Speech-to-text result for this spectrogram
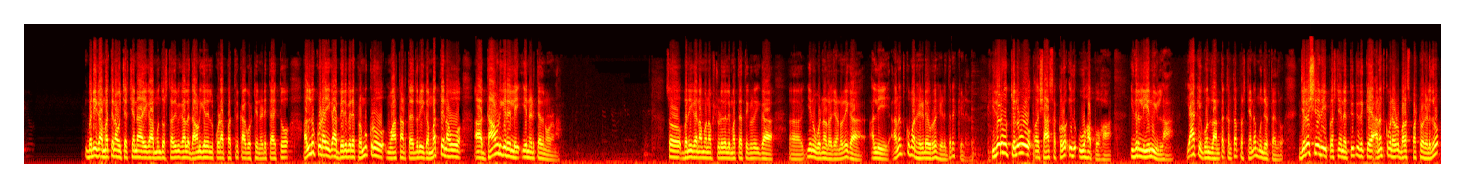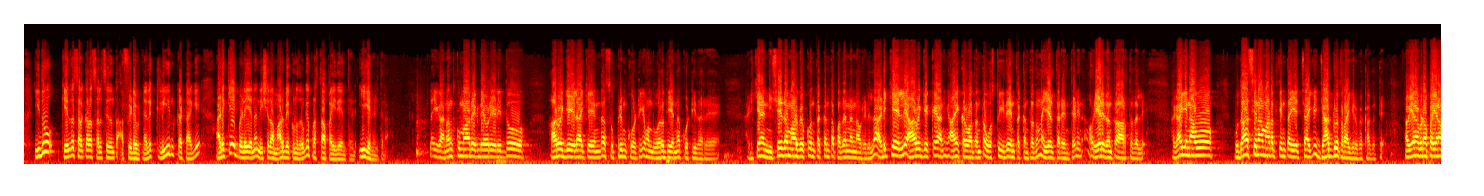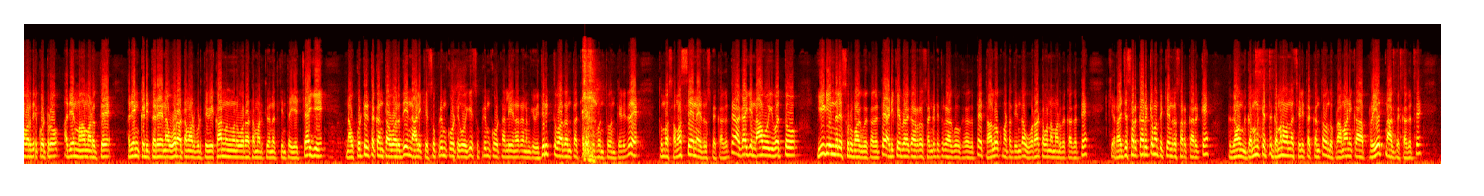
ಈಗ ಮತ್ತೆ ನಾವು ಚರ್ಚೆನ ಈಗ ಮುಂದುವರಿಸ್ತಾ ಇದ್ದೀವಿ ಈಗಾಗಲೇ ದಾವಣಗೆರೆಯಲ್ಲೂ ಕೂಡ ಪತ್ರಿಕಾಗೋಷ್ಠಿ ನಡೀತಾ ಇತ್ತು. ಅಲ್ಲೂ ಕೂಡ ಈಗ ಬೇರೆ ಬೇರೆ ಪ್ರಮುಖರು ಮಾತನಾಡ್ತಾ ಇದ್ರು. ಈಗ ಮತ್ತೆ ನಾವು ದಾವಣಗೆರೆಯಲ್ಲಿ ಏನು ನಡೀತಾ ಇದೆ ನೋಡೋಣ. ಸೊ ಬನೀಗ ನಮ್ಮ ನಮ್ಮ ಸ್ಟುಡಿಯೋದಲ್ಲಿ ಮತ್ತೆ ಅತಿಥಿಗಳು, ಈಗ ಏನು ರಾಜ ರಾಜಣ್ಣವರು, ಈಗ ಅಲ್ಲಿ ಅನಂತಕುಮಾರ್ ಹೆಗಡೆ ಅವರು ಹೇಳಿದರೆ ಕೇಳಿದ್ರು ಇದರ ಕೆಲವು ಶಾಸಕರು, ಇದು ಊಹಾಪೋಹ. ಇದರಲ್ಲಿ ಏನೂ ಇಲ್ಲ. ಯಾಕೆ ಗೊಂದಲ ಅಂತಕ್ಕಂಥ ಪ್ರಶ್ನೆಯನ್ನು ಮುಂದಿಡ್ತಾ ಇದ್ರು. ಜನಶ್ರೀಯರು ಈ ಪ್ರಶ್ನೆಯನ್ನು ಎತ್ತಿತ್ತು ಇದಕ್ಕೆ ಅನಂತಕುಮಾರ್ ಅವರು ಬಹಳ ಸ್ಪಷ್ಟವಾಗಿ ಹೇಳಿದ್ರು. ಇದು ಕೇಂದ್ರ ಸರ್ಕಾರ ಸಲ್ಲಿಸಿದಂಥ ಅಫಿಡವಿಟ್ನಲ್ಲಿ ಕ್ಲೀನ್ ಕಟ್ ಆಗಿ ಅಡಿಕೆ ಬೆಳೆಯನ್ನು ನಿಷೇಧ ಮಾಡಬೇಕು ಅನ್ನೋದ್ರ ಬಗ್ಗೆ ಪ್ರಸ್ತಾಪ ಇದೆ ಅಂತ ಹೇಳಿ. ಈಗೇನು ಹೇಳ್ತೀರಾ? ಈಗ ಅನಂತಕುಮಾರ್ ಹೆಗ್ಡೆ ಅವರು ಹೇಳಿದ್ದು ಆರೋಗ್ಯ ಇಲಾಖೆಯಿಂದ ಸುಪ್ರೀಂ ಕೋರ್ಟ್ಗೆ ಒಂದು ವರದಿಯನ್ನ ಕೊಟ್ಟಿದ್ದಾರೆ. ಅಡಿಕೆನ ನಿಷೇಧ ಮಾಡಬೇಕು ಅಂತಕ್ಕಂಥ ಪದನ ಅವ್ರು ಹೇಳಿಲ್ಲ. ಅಡಿಕೆಯಲ್ಲಿ ಆರೋಗ್ಯಕ್ಕೆ ಹಾನಿ- ಹಾನಿಕರವಾದಂಥ ವಸ್ತು ಇದೆ ಅಂತಕ್ಕಂಥದ್ದನ್ನು ಹೇಳ್ತಾರೆ ಅಂತೇಳಿ ಅವ್ರು ಹೇಳಿದಂಥ ಅರ್ಥದಲ್ಲಿ. ಹಾಗಾಗಿ ನಾವು ಉದಾಸೀನ ಮಾಡೋದಕ್ಕಿಂತ ಹೆಚ್ಚಾಗಿ ಜಾಗೃತರಾಗಿರ್ಬೇಕಾಗುತ್ತೆ. ನಾವು ಏನೋ ಬಿಡಪ್ಪ, ಏನೋ ವರದಿ ಕೊಟ್ಟರು ಅದೇನು ಮಹಾ ಮಾಡುತ್ತೆ, ಅದೇನ್ ಕಡಿತಾರೆ, ನಾವು ಹೋರಾಟ ಮಾಡಿಬಿಡ್ತೀವಿ ಕಾನೂನು ಹೋರಾಟ ಮಾಡ್ತೀವಿ ಅನ್ನೋದಕ್ಕಿಂತ ಹೆಚ್ಚಾಗಿ ನಾವು ಕೊಟ್ಟಿರ್ತಕ್ಕಂಥ ವರದಿ ನಾಳೆಗೆ ಸುಪ್ರೀಂ ಕೋರ್ಟಿಗೆ ಹೋಗಿ ಸುಪ್ರೀಂ ಕೋರ್ಟ್ನಲ್ಲಿ ಏನಾದ್ರು ನಮಗೆ ವ್ಯತಿರಿಕ್ತವಾದಂಥ ತೀರ್ಪು ಬಂತು ಅಂತ ಹೇಳಿದ್ರೆ ತುಂಬಾ ಸಮಸ್ಯೆಯನ್ನು ಎದುರಿಸಬೇಕಾಗುತ್ತೆ. ಹಾಗಾಗಿ ನಾವು ಇವತ್ತು ಈಗಲಿಂದಲೇ ಶುರು ಮಾಡಬೇಕಾಗುತ್ತೆ ಅಡಿಕೆ ಬೆಳೆಗಾರರು, ಸಂಘಟಿತರಾಗಬೇಕಾಗುತ್ತೆ, ತಾಲೂಕು ಮಟ್ಟದಿಂದ ಹೋರಾಟವನ್ನು ಮಾಡಬೇಕಾಗುತ್ತೆ. ರಾಜ್ಯ ಸರ್ಕಾರಕ್ಕೆ ಮತ್ತು ಕೇಂದ್ರ ಸರ್ಕಾರಕ್ಕೆ ಗಮನಕ್ಕೆ ಗಮನವನ್ನು ಸೆಳೀತಕ್ಕಂಥ ಒಂದು ಪ್ರಾಮಾಣಿಕ ಪ್ರಯತ್ನ ಆಗಬೇಕಾಗುತ್ತೆ.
